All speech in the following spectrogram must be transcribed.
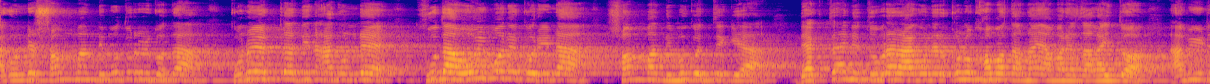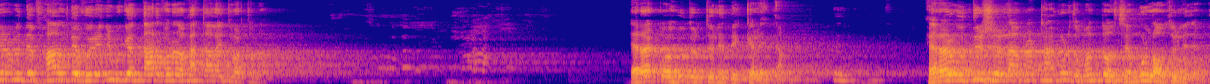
আগুনটা সম্মান দিব দূরের কথা, কোনো একটা দিন আগুনরে ক্ষুদা ওই মনে করি না, সম্মান দিব করতে গিয়া, দেখতাইনি তোমরা আগুনের কোনো ক্ষমতা নাই আমারে জ্বালাইতো, আমি এটার মধ্যে ফাল দিয়ে ভরে যাব গিয়ে তারপরে জ্বালাইতে পারতো না। এরা কয় হুদুর তুলে দেখে লাইতাম? হেরার উদ্দেশ্য হলো, আমরা ঠাকুর যেমন চলছে মোল্লাও চলে যাব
